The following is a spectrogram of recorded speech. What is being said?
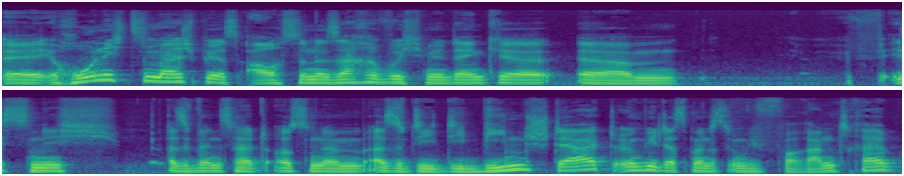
äh, Honig zum Beispiel ist auch so eine Sache, wo ich mir denke, ähm, ist nicht, also wenn es halt aus einem, also die, die Bienen stärkt irgendwie, dass man das irgendwie vorantreibt.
